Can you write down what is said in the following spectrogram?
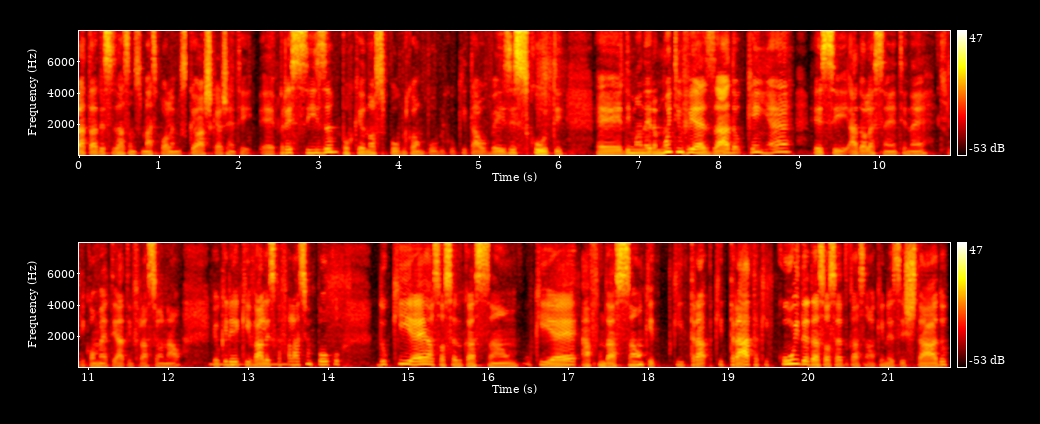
tratar desses assuntos mais polêmicos que eu acho que a gente é, precisa, porque o nosso público é um público que talvez escute é, de maneira muito enviesada quem é esse adolescente, né, Sim. que comete ato infracional. Eu queria que Valesca falasse um pouco do que é a socioeducação, o que é a fundação que, que, tra que trata, que cuida da socioeducação aqui nesse estado,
